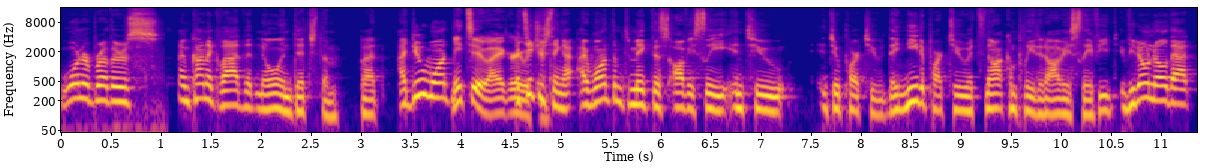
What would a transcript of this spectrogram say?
Warner Brothers. I'm kind of glad that Nolan ditched them, but I do want. Me too. I agree It's interesting. I, I want them to make this obviously into into part two. They need a part two. It's not completed, obviously. If you if you don't know that,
